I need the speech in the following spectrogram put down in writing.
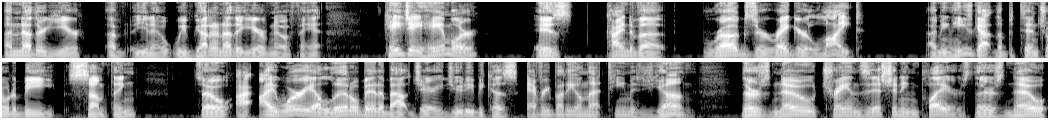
another year of you know, we've got another year of Noah Fant. KJ Hamler is kind of a Ruggs or Reagor light. I mean, he's got the potential to be something. So I, I worry a little bit about Jerry Jeudy because everybody on that team is young. There's no transitioning players. There's no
